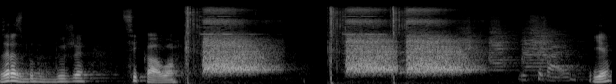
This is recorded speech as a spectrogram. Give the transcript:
Зараз буде дуже цікаво. Відчуваю. Є?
